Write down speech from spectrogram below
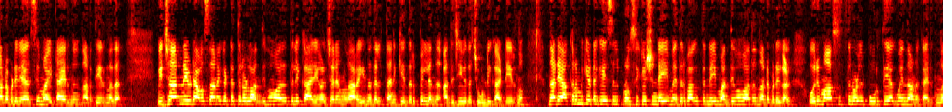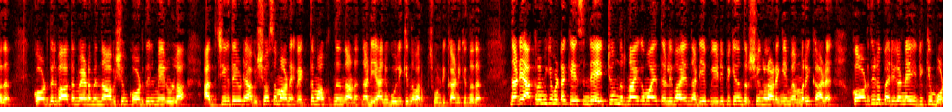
നടപടി രഹസ്യമായിട്ടായിരുന്നു നടത്തിയിരുന്നത്. വിചാരണയുടെ അവസാന ഘട്ടത്തിലുള്ള അന്തിമവാദത്തിലെ കാര്യങ്ങൾ ജനങ്ങൾ അറിയുന്നതിൽ തനിക്ക് എതിർപ്പില്ലെന്ന് അതിജീവിത ചൂണ്ടിക്കാട്ടിയിരുന്നു. നടി ആക്രമിക്കപ്പെട്ട കേസിൽ പ്രോസിക്യൂഷന്റെയും എതിർഭാഗത്തിന്റെയും അന്തിമവാദ നടപടികൾ ഒരു മാസത്തിനുള്ളിൽ പൂർത്തിയാകുമെന്നാണ് കരുതുന്നത്. കോടതിയിൽ വാദം വേണമെന്ന ആവശ്യം കോടതിയിൽ മേലുള്ള അതിജീവിതയുടെ അവിശ്വാസമാണ് വ്യക്തമാക്കുന്നതെന്നാണ് നടിയെ അനുകൂലിക്കുന്നവർ ചൂണ്ടിക്കാണിക്കുന്നത്. നടി ആക്രമിക്കപ്പെട്ട കേസിന്റെ ഏറ്റവും നിർണായകമായ തെളിവായ നടിയെ പീഡിപ്പിക്കുന്ന ദൃശ്യങ്ങൾ അടങ്ങിയ മെമ്മറി കാർഡ് കോടതിയുടെ പരിഗണനയിൽ ഇരിക്കുമ്പോൾ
